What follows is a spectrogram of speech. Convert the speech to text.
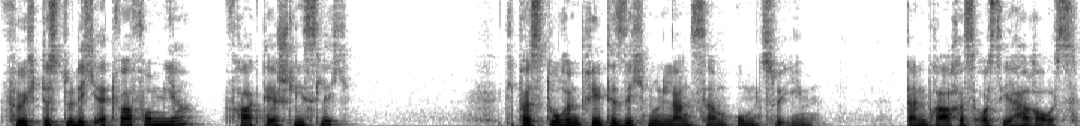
Fürchtest du dich etwa vor mir? fragte er schließlich. Die Pastorin drehte sich nun langsam um zu ihm. Dann brach es aus ihr heraus.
